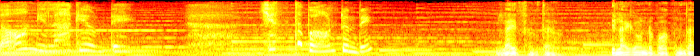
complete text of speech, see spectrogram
లాంగ్ ఇలాగే ఉంటే ఎంత బాగుంటుంది? లైఫ్ అంతా ఇలాగే ఉండిపోతుందా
